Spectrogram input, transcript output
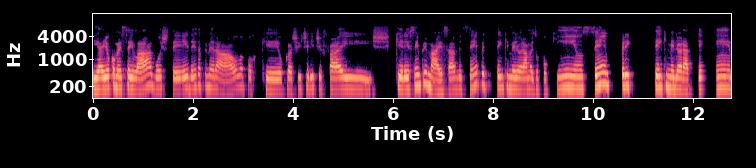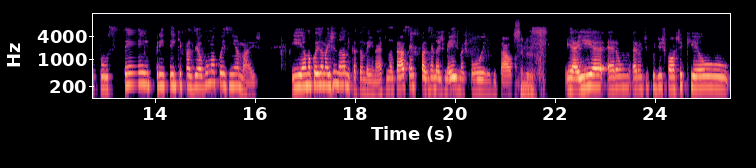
E aí eu comecei lá, gostei desde a primeira aula, porque o CrossFit ele te faz querer sempre mais, sabe? Sempre tem que melhorar mais um pouquinho, sempre tem que melhorar tempo, sempre tem que fazer alguma coisinha a mais. E é uma coisa mais dinâmica também, né? Tu não tá sempre fazendo as mesmas coisas e tal. Sem dúvida. E aí é, era um, era um tipo de esporte que eu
